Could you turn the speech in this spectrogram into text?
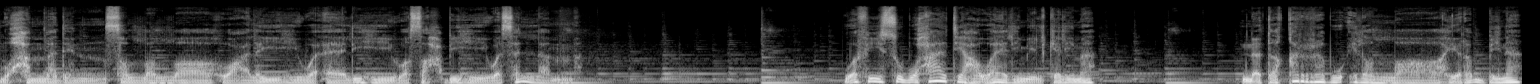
محمد صلى الله عليه وآله وصحبه وسلم. وفي سبحات عوالم الكلمة نتقرب إلى الله ربنا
